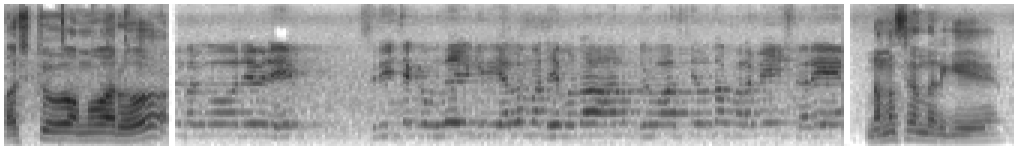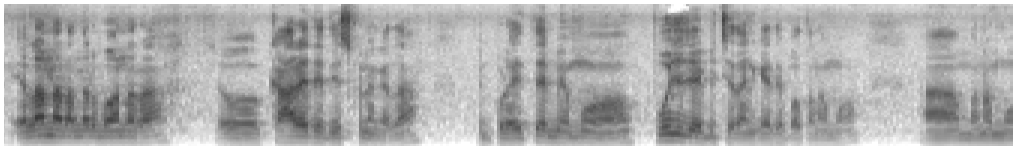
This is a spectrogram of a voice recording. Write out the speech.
ఫస్ట్ అమ్మవారు నమస్తే అందరికీ. ఎలా ఉన్నారు అందరు? బాగున్నారా? సో కార్ అయితే తీసుకున్నాం కదా. ఇప్పుడైతే మేము పూజ చేయించేదానికి అయితే పోతున్నాము మనము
